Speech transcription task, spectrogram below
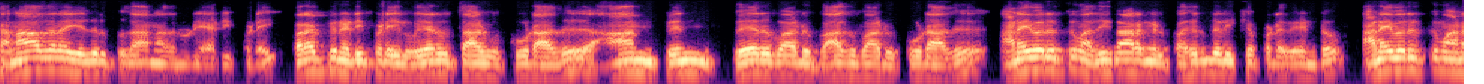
சனாதன எதிர்ப்பு தான் அதனுடைய அடிப்படை. பிறப்பின் அடிப்படையில் உயர்வு தாழ்வு கூடாது. ஆண் பெண் வேறுபாடு பாகுபாடு கூடாது. அனைவருக்கும் அதிகாரங்கள் பகிர்ந்தளிக்கப்பட வேண்டும். அனைவருக்குமான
